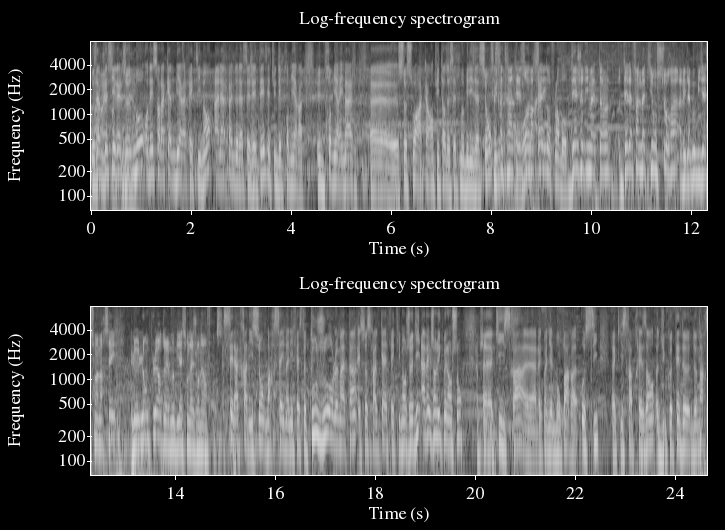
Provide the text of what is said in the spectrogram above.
vous Ah ouais. apprécierez le jeu de mots, on est sur la Canebière effectivement, à l'appel de la CGT, c'est une des premières, une première image euh, ce soir à 48 heures de cette mobilisation. Ce serait Une très intéressant à retraite Marseille. au flambeau. Dès jeudi matin, dès la fin de matinée, on saura avec la mobilisation à Marseille le- l'ampleur de la mobilisation de la journée en France. C'est la tradition. Marseille manifeste toujours le matin et ce sera le cas effectivement jeudi avec Jean-Luc Mélenchon euh, qui sera euh, avec Manuel Bompard euh, aussi euh, qui sera présent du côté de, de Marseille.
